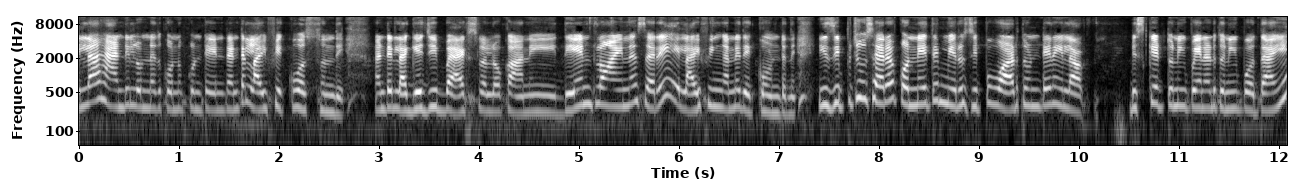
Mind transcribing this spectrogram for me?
ఇలా హ్యాండిల్ ఉన్నది కొనుక్కుంటే ఏంటంటే లైఫ్ ఎక్కువ వస్తుంది. అంటే లగేజీ బ్యాగ్స్లలో కానీ దేంట్లో అయినా సరే లైఫింగ్ అనేది ఎక్కువ ఉంటుంది. ఈ జిప్ చూసారా? కొన్ని అయితే మీరు జిప్ వాడుతుంటేనే ఇలా బిస్కెట్ తునిగిపోయినట్టు తునిగిపోతాయి.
